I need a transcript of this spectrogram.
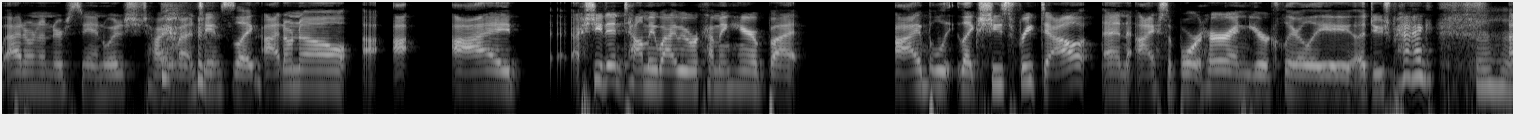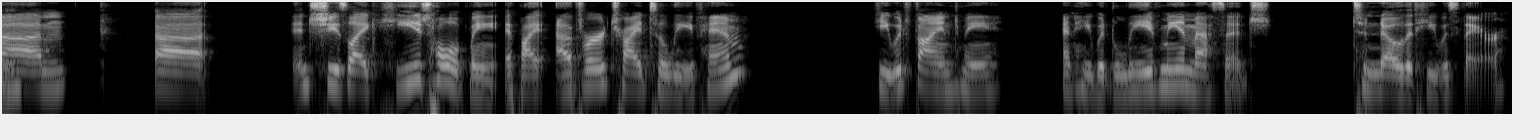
I don't understand. What is she talking about?" And James is like, "I don't know. I, I, she didn't tell me why we were coming here, but." I believe, like, she's freaked out, and I support her, and you're clearly a douchebag. Mhm. Um, uh, and she's like, he told me if I ever tried to leave him, he would find me, and he would leave me a message to know that he was there.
